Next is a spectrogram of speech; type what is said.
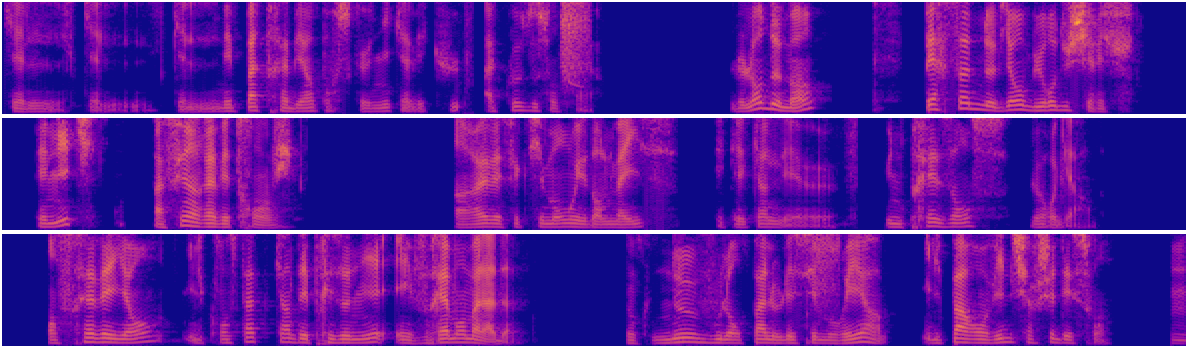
qu'elle qu'elle qu'elle n'est pas très bien pour ce que Nick a vécu à cause de son frère. Le lendemain, personne ne vient au bureau du shérif. Et Nick a fait un rêve étrange. Un rêve effectivement où il est dans le maïs et quelqu'un, euh, une présence le regarde. En se réveillant, il constate qu'un des prisonniers est vraiment malade. Donc ne voulant pas le laisser mourir, il part en ville chercher des soins. Hmm.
